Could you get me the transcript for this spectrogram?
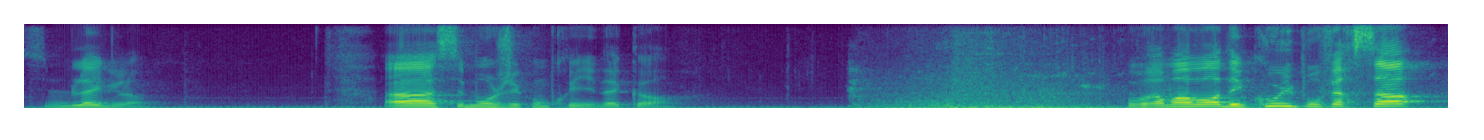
C'est une blague, là. Ah, c'est bon, j'ai compris, d'accord. Faut vraiment avoir des couilles pour faire ça.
